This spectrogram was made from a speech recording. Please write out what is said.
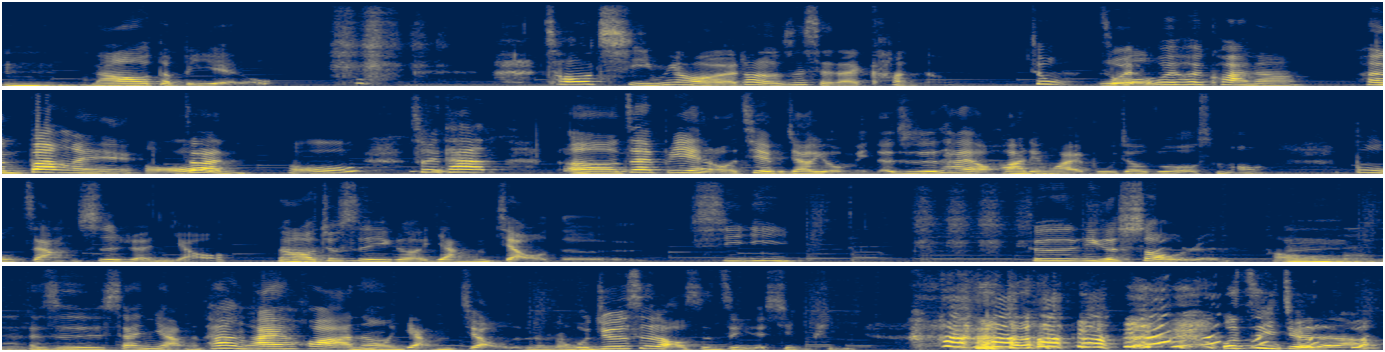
嗯，然后的 BL，超奇妙哎，到底是谁在看呢？就我我也会看啊。很棒哎，赞哦！所以他呃，在 BL 界比较有名的就是他有画另外一部叫做什么部长是人妖，然后就是一个羊角的蜥蜴，就是一个兽人，嗯，还是山羊，他很爱画那种羊角的那种，我觉得是老师自己的性癖，我自己觉得啦，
